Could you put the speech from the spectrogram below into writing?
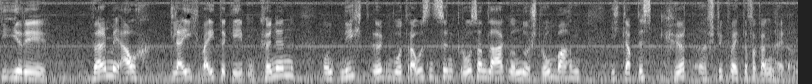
die ihre Wärme auch gleich weitergeben können und nicht irgendwo draußen sind, Großanlagen und nur Strom machen. Ich glaube, das gehört ein Stück weit der Vergangenheit an.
